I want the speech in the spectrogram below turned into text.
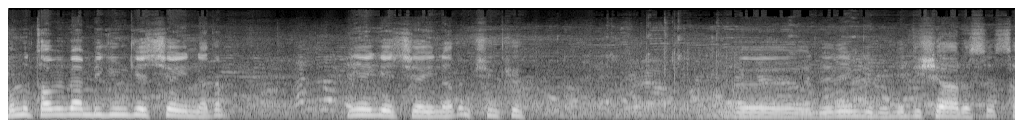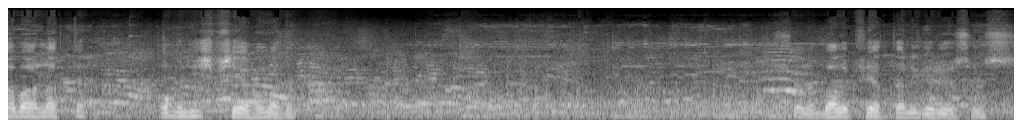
Bunu tabii ben bir gün geç yayınladım. Niye geç yayınladım? Çünkü eee, dediğim gibi bu diş ağrısı sabahlattı. O gün hiçbir şey yapamadım. Şöyle balık fiyatlarını görüyorsunuz.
